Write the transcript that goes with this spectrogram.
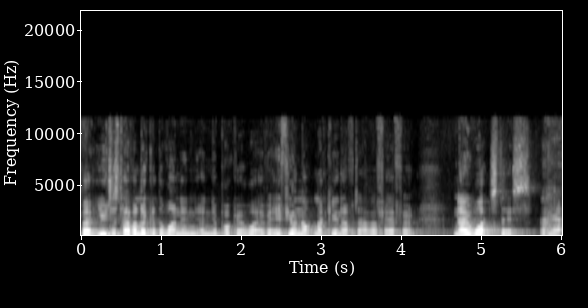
But you just have a look at the one in, in your pocket or whatever, if you're not lucky enough to have a Fairphone. Now watch this. Yeah.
